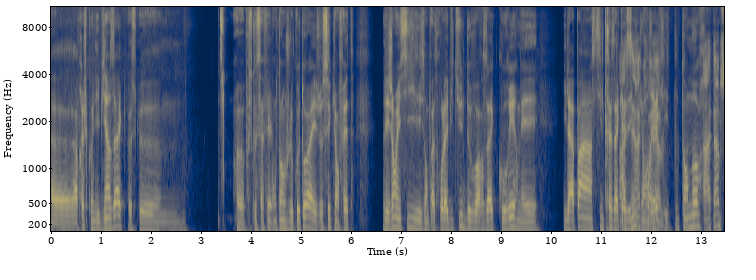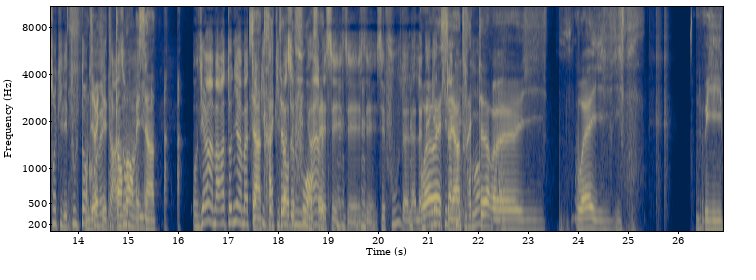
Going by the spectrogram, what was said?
Euh, après, je connais bien Zach parce que, euh, parce que ça fait longtemps que je le côtoie et je sais qu'en fait, les gens ici, ils n'ont pas trop l'habitude de voir Zach courir, mais il a pas un style très académique. et on dirait qu'il est tout le temps mort. Ah, t'as l'impression qu'il est tout le temps on dirait qu'il est tout le temps mort, hein, mais il- c'est un, On dirait un marathonien amateur un qui, qui tracteur passe de fou en Ah, fait. c'est- fou, la, la, la ouais, dégaine ouais, qu'il c'est un tracteur. Euh, il... Ouais, il... Puis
